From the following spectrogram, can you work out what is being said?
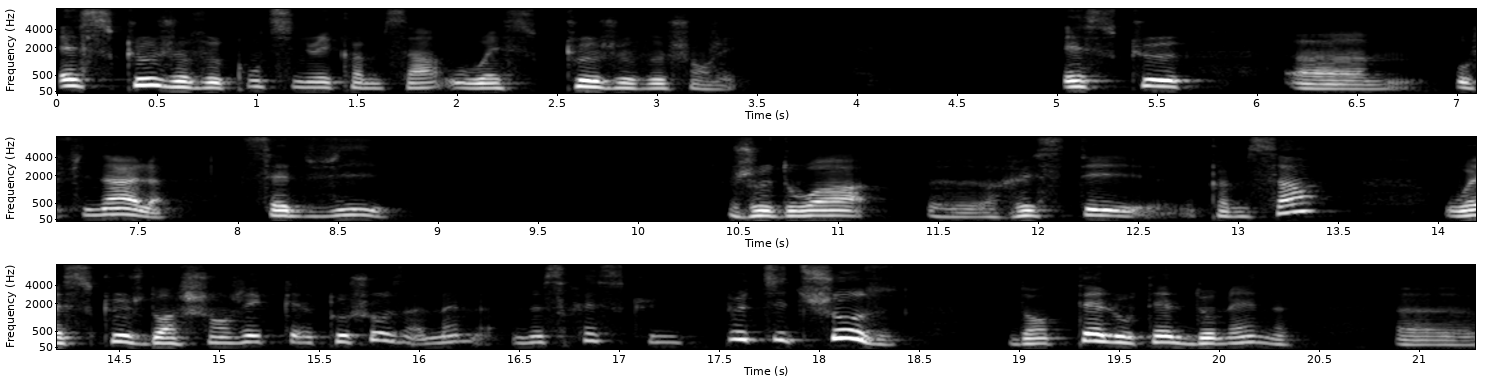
Est-ce que je veux continuer comme ça ou est-ce que je veux changer? Est-ce que, euh, au final, cette vie, je dois rester comme ça ou est-ce que je dois changer quelque chose, même ne serait-ce qu'une petite chose dans tel ou tel domaine euh,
